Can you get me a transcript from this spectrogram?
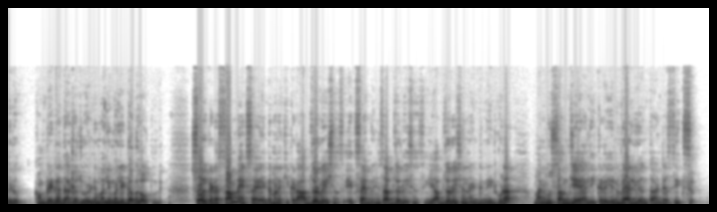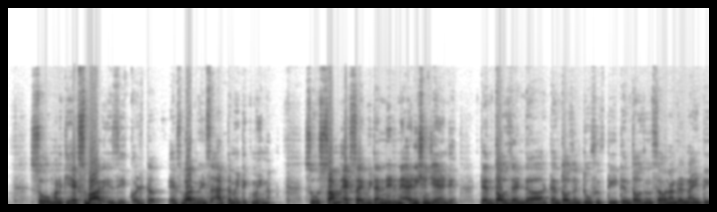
మీరు కంప్లీట్గా దాంట్లో చూడండి మళ్ళీ మళ్ళీ డబల్ అవుతుంది. సో ఇక్కడ సమ్ ఎక్స్ఐ అంటే మనకి ఇక్కడ observations x i means observations ఈ అబ్జర్వేషన్ అన్నింటినీ కూడా మనము సమ్ చేయాలి. ఇక్కడ ఎన్ వాల్యూ ఎంత అంటే సిక్స్ సో మనకి x bar is equal to x bar means arithmetic mean so sum x i వీటన్నిటిని అడిషన్ చేయండి. Ten thousand ten thousand two fifty ten thousand seven hundred ninety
